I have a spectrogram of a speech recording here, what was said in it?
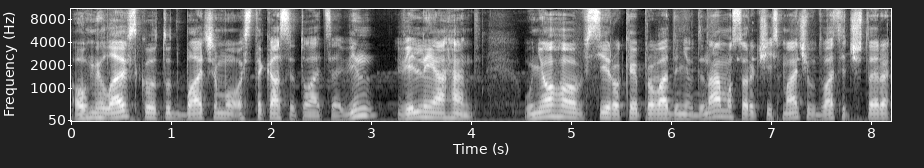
А у Мілевського тут бачимо ось така ситуація. Він вільний агент. У нього всі роки проведення в Динамо, 46 матчів, 24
